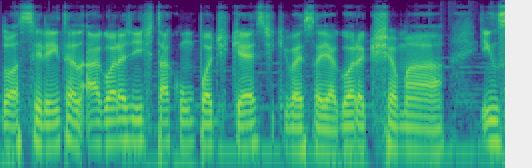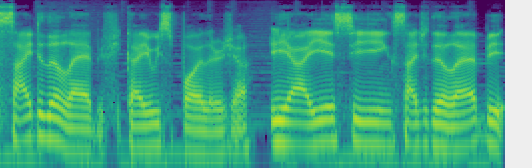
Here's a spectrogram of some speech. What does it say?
Nossa, ele entra. Agora a gente tá com um podcast que vai sair agora que chama Inside the Lab. Fica aí o spoiler já. E aí, esse Inside the Lab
